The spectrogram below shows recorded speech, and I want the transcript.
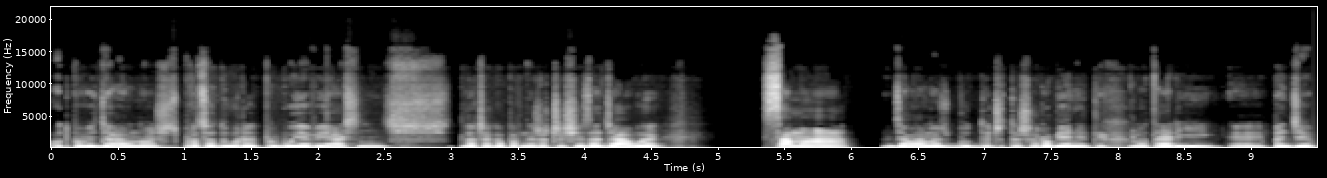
odpowiedzialność, procedury. Próbuję wyjaśnić, dlaczego pewne rzeczy się zadziały. Sama działalność Buddy, czy też robienie tych loterii y, będzie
